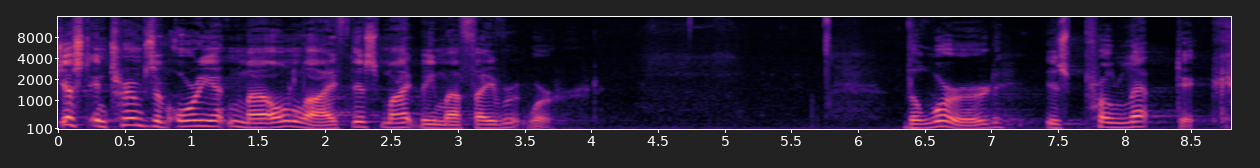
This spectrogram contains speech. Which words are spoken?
just in terms of orienting my own life, this might be my favorite word. The word is proleptic.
